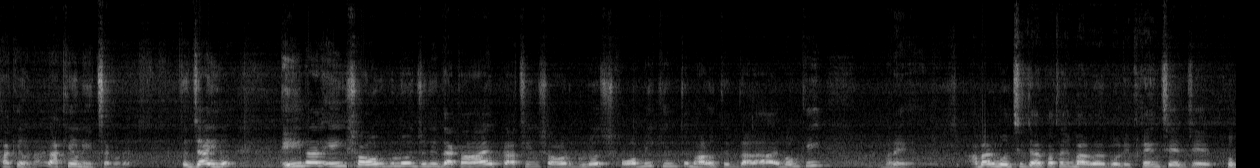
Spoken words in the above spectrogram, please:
থাকেও না রাখেও না ইচ্ছা করে। তো যাই হোক এইবার এই শহরগুলো যদি দেখা হয় প্রাচীন শহরগুলো সবই কিন্তু ভারতের দ্বারা এবং কি মানে আবার বলছি, যার কথা আমি বারবার বলি ফ্রেঞ্চের যে খুব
